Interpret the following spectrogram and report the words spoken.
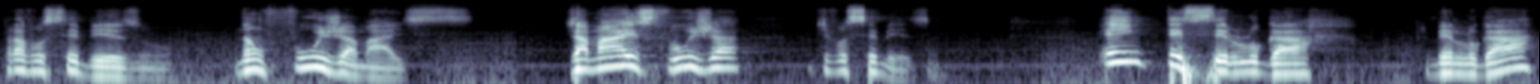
para você mesmo? Não fuja mais. Jamais fuja de você mesmo. Em terceiro lugar, primeiro lugar,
